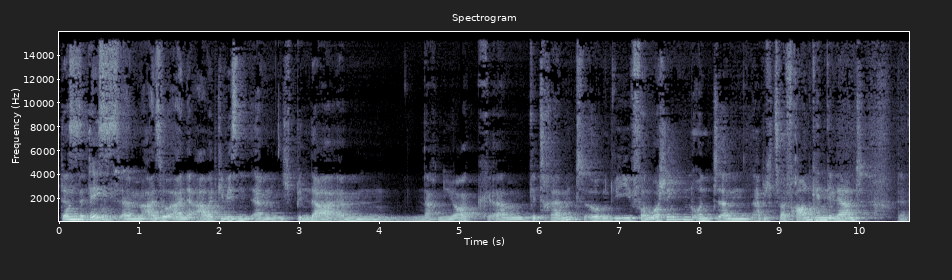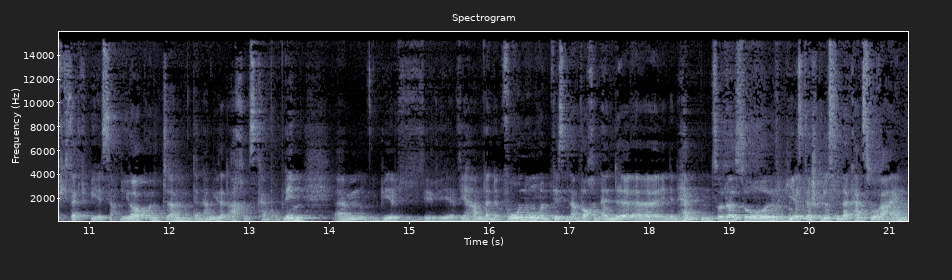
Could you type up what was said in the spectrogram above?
Das Unbedingt. ist ähm, also eine Arbeit gewesen. Ähm, ich bin da ähm, nach New York ähm, getrennt irgendwie von Washington und ähm, habe ich zwei Frauen kennengelernt dann habe ich gesagt, ich gehe jetzt nach New York und ähm, dann haben die gesagt, ach, ist kein Problem. Ähm, wir, wir, wir haben da eine Wohnung und wir sind am Wochenende äh, in den Hamptons oder so. Hier ist der Schlüssel, da kannst du rein.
